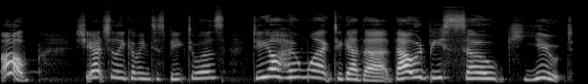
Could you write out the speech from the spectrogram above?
Oh, she actually coming to speak to us? Do your homework together. That would be so cute.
